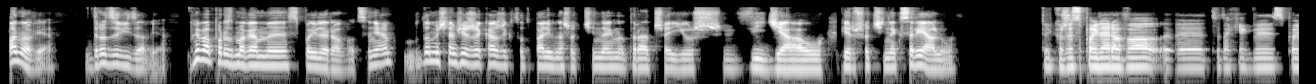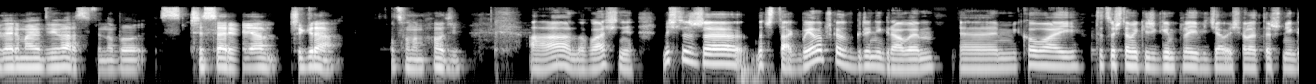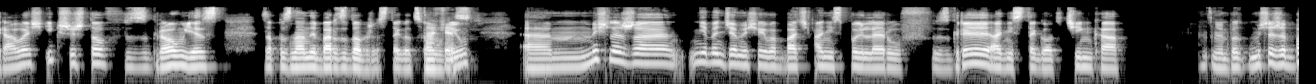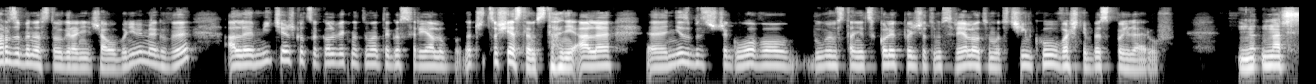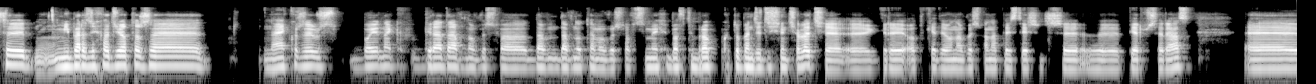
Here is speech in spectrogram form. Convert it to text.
Panowie, drodzy widzowie, chyba porozmawiamy spoilerowo, co nie? Domyślam się, że każdy, kto odpalił nasz odcinek, no to raczej już widział pierwszy odcinek serialu. Tylko, że spoilerowo y, to tak jakby spoilery mają dwie warstwy, no bo czy serial, czy gra? O co nam chodzi? A, no właśnie. Myślę, że, znaczy tak, bo ja na przykład w gry nie grałem. E, Mikołaj, ty coś tam jakieś gameplay widziałeś, ale też nie grałeś. I Krzysztof z grą jest zapoznany bardzo dobrze z tego, co Tak mówił. jest. Myślę, że nie będziemy się chyba bać ani spoilerów z gry, ani z tego odcinka, bo myślę, że bardzo by nas to ograniczało, bo nie wiem jak wy, ale mi ciężko cokolwiek na temat tego serialu, znaczy coś jestem w stanie, ale e, niezbyt szczegółowo byłbym w stanie cokolwiek powiedzieć o tym serialu, o tym odcinku, właśnie bez spoilerów. Znaczy, mi bardziej chodzi o to, że no jako, że już, bo jednak gra dawno wyszła, daw, dawno temu wyszła, w sumie chyba w tym roku to będzie dziesięciolecie y, gry, od kiedy ona wyszła na PlayStation 3 y, pierwszy raz, E,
